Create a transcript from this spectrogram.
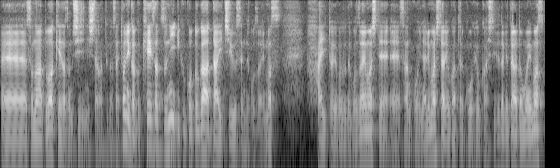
えー、その後は警察の指示に従ってください。とにかく警察に行くことが第一優先でございます。はい。ということでございまして、えー、参考になりましたらよかったら高評価していただけたらと思います、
